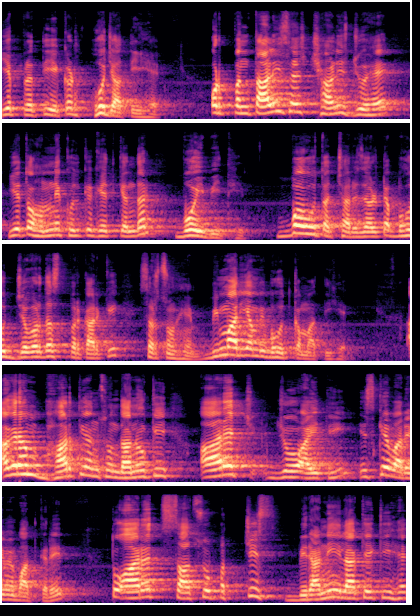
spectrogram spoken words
ये प्रति एकड़ हो जाती है। और पैंतालीस एस छियालीस जो है, ये तो हमने खुद के खेत के अंदर बोई भी थी। बहुत अच्छा रिज़ल्ट है बहुत ज़बरदस्त प्रकार की सरसों हैं। बीमारियाँ भी बहुत कम आती है। अगर हम भारतीय अनुसंधानों की आर एच जो आई थी, इसके बारे में बात करें तो आर एच सात सौ पच्चीस बिरानी इलाके की है।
